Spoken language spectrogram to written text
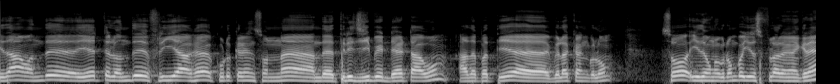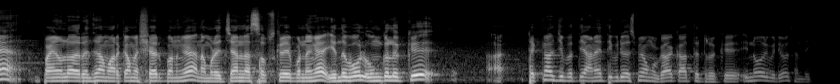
இதான் வந்து ஏர்டெல் வந்து ஃப்ரீயாக கொடுக்குறேன்னு சொன்ன அந்த த்ரீ ஜிபி டேட்டாவும் அதை பற்றிய விளக்கங்களும். ஸோ இது உங்களுக்கு ரொம்ப யூஸ்ஃபுல்லாக நினைக்கிறேன். பயனுள்ளாக இருந்துச்சுன்னா மறக்காமல் ஷேர் பண்ணுங்கள் நம்மளுடைய சேனலை சப்ஸ்கிரைப் பண்ணுங்கள் இதுபோல் உங்களுக்கு டெக்னாலஜி பற்றி அனைத்து வீடியோஸுமே உங்களுக்காக காத்துட்ருக்கு இன்னொரு வீடியோ சந்திக்கலாம்.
